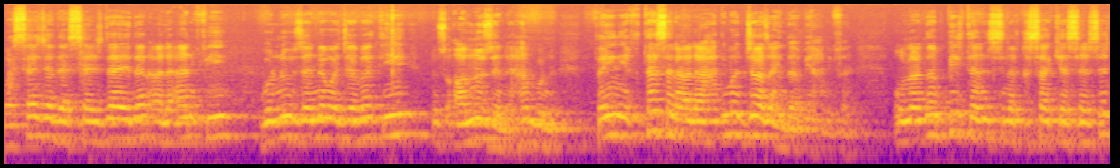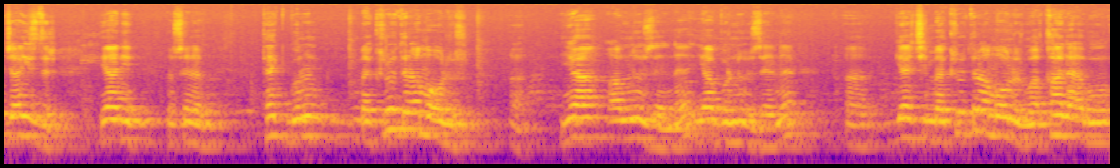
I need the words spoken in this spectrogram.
Ve secde secde eder ala enfi burnu üzerine ve cebeti alnı üzerine hem burnu. Fe in iktasara ala hadima caza inda Ebi Hanife. Onlardan bir tanesine kısa keserse caizdir. Yani mesela tek bunun mekruhtur ama olur. Ya alnı üzerine ya burnu üzerine gerçi mekruhtur ama olur. Ve kâle Ebu,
